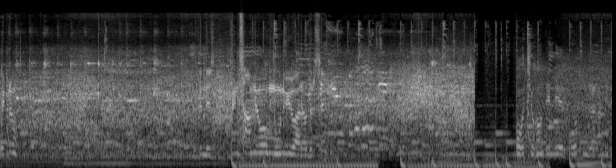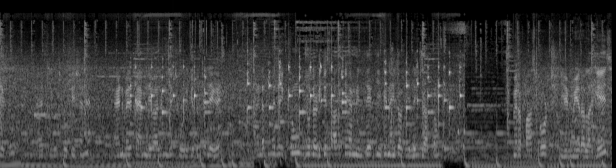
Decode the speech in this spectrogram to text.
देख रहे हो? दिस एंड सामने वो मून व्यू आ रहा है उधर से। पहुँच चुका हूँ दिल्ली एयरपोर्ट इंदिरा गांधी देखो ऐसी कुछ लोकेशन है। एंड मेरे फैमिली वाले मुझे छोड़ के तो चले गए। एंड अब मैं देखता हूँ जो लड़के साथ के हैं मिलते हैं ठीक है? नहीं तो अकेले ही जाता हूँ। मेरा पासपोर्ट ये मेरा लगेज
